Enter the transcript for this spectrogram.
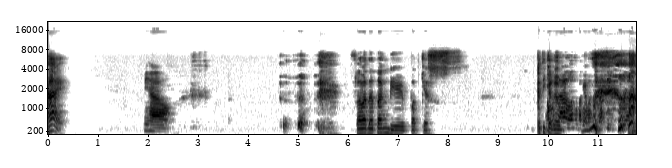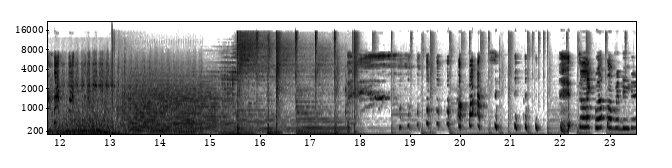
Hai. Ni hao. Selamat datang di podcast ketika Nggak gak usah, pakai basi. jelek banget openingnya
